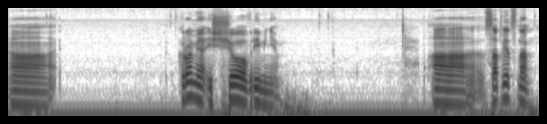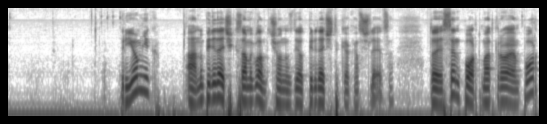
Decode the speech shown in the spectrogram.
А, кроме еще времени. А, соответственно, приемник. А, ну передатчик, самое главное, что у нас делать, передатчик как осуществляется. То есть send port, мы открываем порт,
